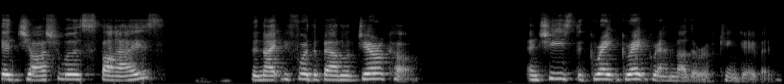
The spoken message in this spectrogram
hid Joshua's spies the night before the Battle of Jericho. And she's the great great grandmother of King David.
